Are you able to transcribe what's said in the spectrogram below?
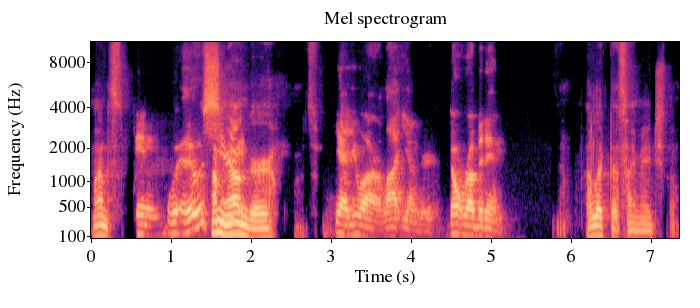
Months. mine's, it was I'm younger. Yeah, you are a lot younger. Don't rub it in. I look the same age though.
